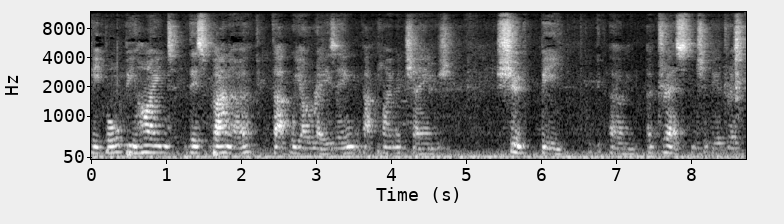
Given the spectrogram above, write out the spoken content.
people behind this banner that we are raising, that climate change should be um, addressed and should be addressed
